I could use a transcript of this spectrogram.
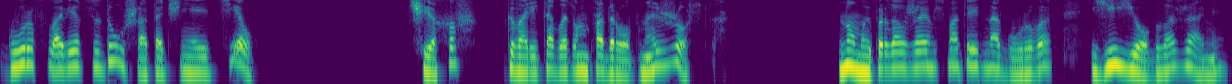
Гуров — ловец душ, а точнее тел. Чехов говорит об этом подробно и жестко. Но мы продолжаем смотреть на Гурова ее глазами.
